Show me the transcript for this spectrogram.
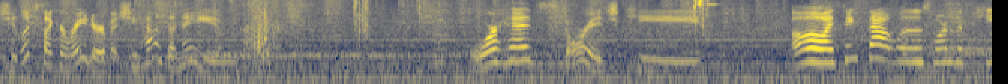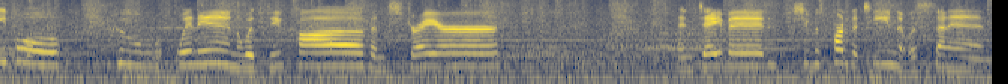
She looks like a raider, but she has a name. Warhead storage key. Oh, I think that was one of the people who went in with Dukov and Strayer and David. She was part of the team that was sent in,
